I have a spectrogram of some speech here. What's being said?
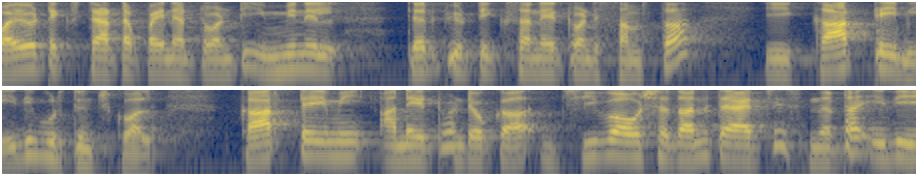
బయోటెక్ స్టార్టప్ అయినటువంటి ఇమ్యూనిల్ థెరప్యూటిక్స్ అనేటువంటి సంస్థ ఈ కార్టేమి ఇది గుర్తుంచుకోవాలి. కార్టేమి అనేటువంటి ఒక జీవ ఔషధాన్ని తయారు చేసిందట. ఇది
